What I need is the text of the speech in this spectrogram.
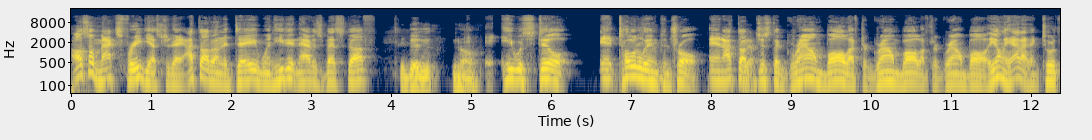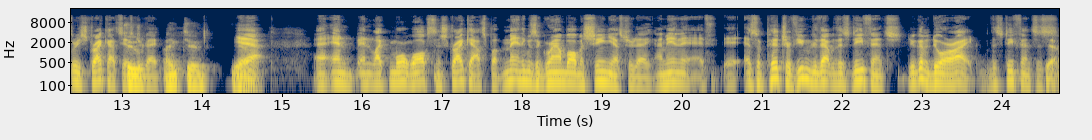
Also, Max Fried yesterday. I thought on a day when he didn't have his best stuff, He didn't. No. he was still in, totally in control. And I thought Yeah. just the ground ball after ground ball after ground ball. He only had, I think, two or three strikeouts Two. yesterday. I think two. Yeah. And, and and like more walks than strikeouts, but man, he was a ground ball machine yesterday. I mean, if, as a pitcher, if you can do that with this defense, you're going to do all right. This defense is Yeah.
